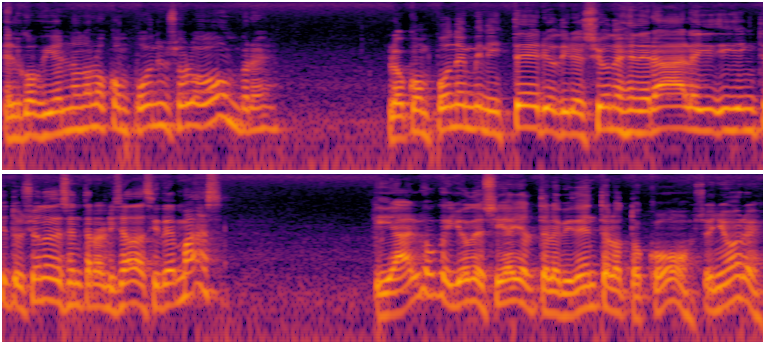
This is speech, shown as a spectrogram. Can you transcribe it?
el gobierno no lo compone un solo hombre, lo componen ministerios, direcciones generales y, instituciones descentralizadas y demás. Y algo que yo decía y el televidente lo tocó, señores,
